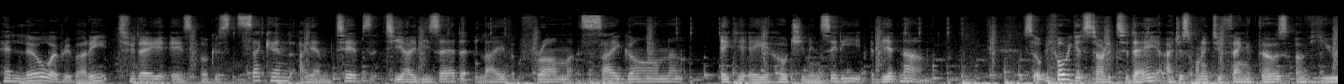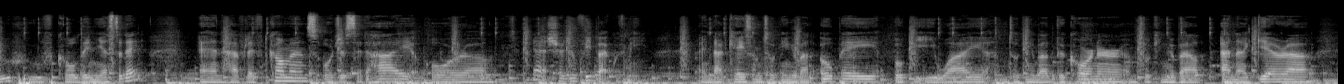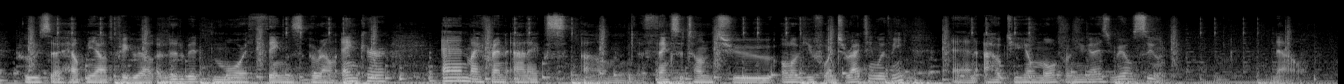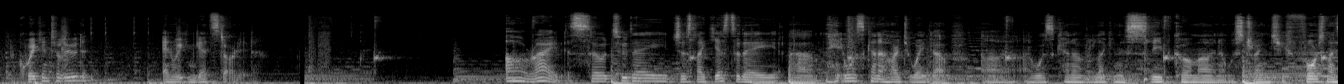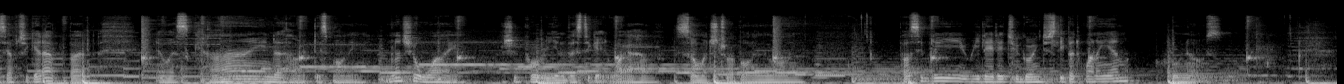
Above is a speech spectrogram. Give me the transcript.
Hello, everybody. Today is August 2nd. I am Tibbs, TIBZ, live from Saigon, aka Ho Chi Minh City, Vietnam. So, before we get started today, I just wanted to thank those of you who've called in yesterday and have left comments or just said hi or, um, yeah, shared your feedback with me. In that case, I'm talking about OPE, OPEY, I'm talking about The Corner, I'm talking about Anna Guerra, who's uh, helped me out figure out a little bit more things around Anchor, and my friend Alex. Um, thanks a ton to all of you for interacting with me, and I hope to hear more from you guys real soon. Now, a quick interlude, and we can get started. Alright, so today, just like yesterday, um, it was kind of hard to wake up. Uh, I was kind of like in a sleep coma and I was trying to force myself to get up, but it was kind of hard this morning. I'm not sure why. I should probably investigate why I have so much trouble in the morning. Possibly related to going to sleep at 1 am? Who knows?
